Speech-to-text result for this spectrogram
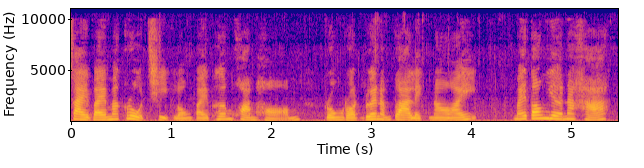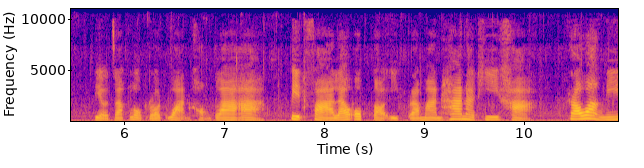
ใส่ใบมะกรูดฉีกลงไปเพิ่มความหอม ปรุงรสด้วยน้ำปลาเล็กน้อย ไม่ต้องเยอะนะคะ เดี๋ยวจะกลบรสหวานของปลา ปิดฝาแล้วอบต่ออีกประมาณ 5 นาทีค่ะ ระหว่างนี้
